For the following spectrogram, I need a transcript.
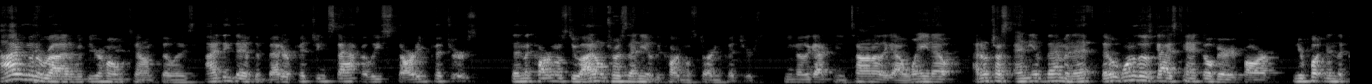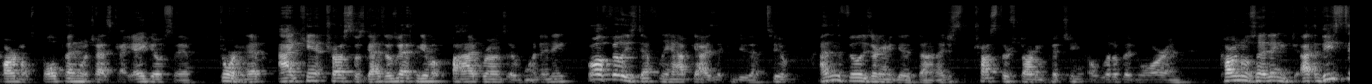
I'm going to ride with your hometown Phillies. I think they have the better pitching staff, at least starting pitchers, than the Cardinals do. I don't trust any of the Cardinals starting pitchers. You know, they got Quintana, they got Waino. I don't trust any of them. And if one of those guys can't go very far, and you're putting in the Cardinals bullpen, which has Gallegos, they have Jordan Hicks. I can't trust those guys. Those guys can give up five runs at one inning. Well, the Phillies definitely have guys that can do that too. I think the Phillies are going to get it done. I just trust their starting pitching a little bit more. And Cardinals hitting uh, these.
